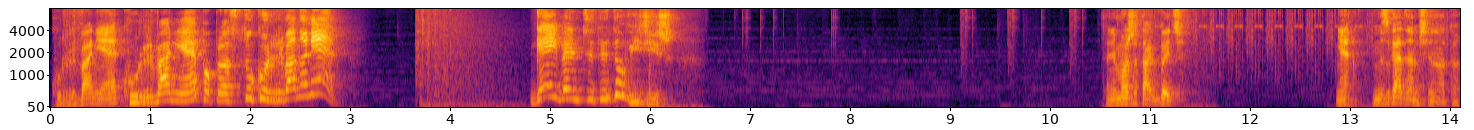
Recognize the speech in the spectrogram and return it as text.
Kurwa nie, kurwa nie, po prostu kurwa no nie! Gaben, czy ty to widzisz? To nie może tak być. Nie, nie zgadzam się na to.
